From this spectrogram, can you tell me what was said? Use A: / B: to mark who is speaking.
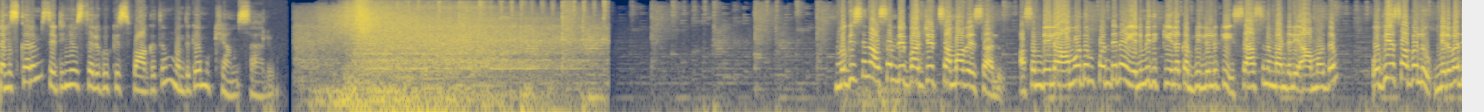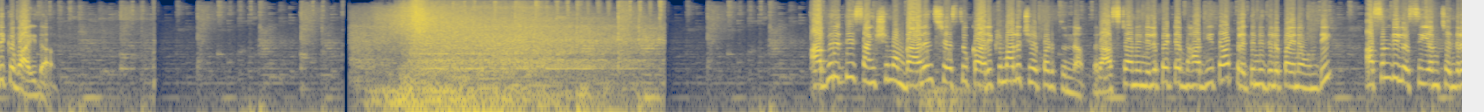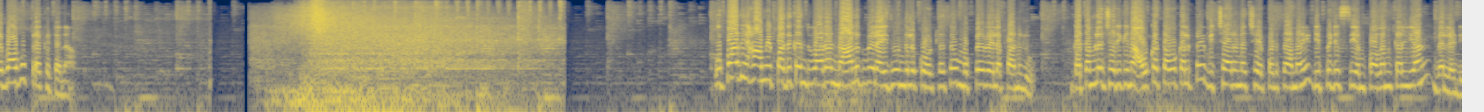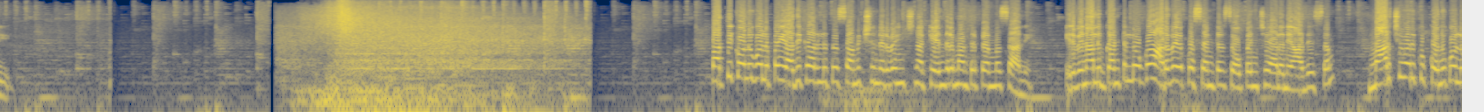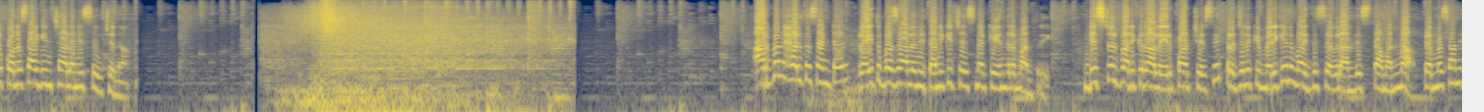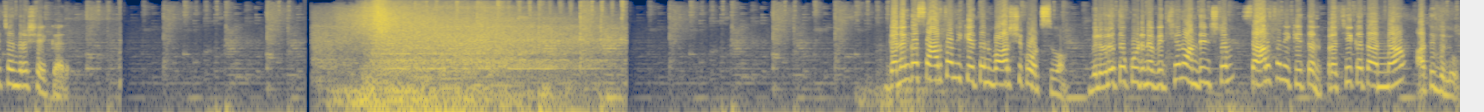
A: నమస్కారం. City news తెలుగుకి స్వాగతం. ముందుగా ముఖ్యాంశాలు. ముగిసిన అసెంబ్లీ బడ్జెట్ సమావేశాలు. అసెంబ్లీలో ఆమోదం పొందిన ఎనిమిది కీలక బిల్లులకి శాసన మండలి ఆమోదం. ఉభయ సభలు నిరవధిక వాయిదా. అభివృద్ధి సంక్షేమం బ్యాలెన్స్ చేస్తూ కార్యక్రమాలు చేపడుతున్నాం. రాష్ట్రాన్ని నిలబెట్టే బాధ్యత ప్రతినిధులపైన ఉంది. అసెంబ్లీలో సీఎం చంద్రబాబు ప్రకటన. ఉపాధి హామీ పథకం ద్వారా నాలుగు వేల ఐదు వందల కోట్లతో ముప్పై వేల పనులు. గతంలో జరిగిన అవకతవకలపై విచారణ చేపడతామని డిప్యూటీ సీఎం పవన్ కళ్యాణ్ వెల్లడి. పత్తి కొనుగోలుపై అధికారులతో సమీక్ష నిర్వహించిన కేంద్ర మంత్రి పెమ్మసాని ఇరవై నాలుగు గంటల్లోగా అరవై ఒక్క సెంటర్స్ ఓపెన్ చేయాలని ఆదేశం మార్చి వరకు కొనుగోలు కొనసాగించాలని సూచన. అర్బన్ హెల్త్ సెంటర్ రైతు బజార్లని తనిఖీ చేసిన కేంద్ర మంత్రి డిజిటల్ పరికరాలు ఏర్పాటు చేసి ప్రజలకు మెరుగైన వైద్య సేవలు అందిస్తామన్న పెమ్మసాని చంద్రశేఖర్. ఘనంగా సార్థనికేతన్ వార్షికోత్సవం. విలువలతో కూడిన విద్యను అందించడం సార్థనికేతన్ ప్రత్యేకత అన్న అతిథులు.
